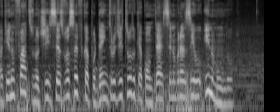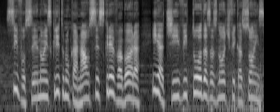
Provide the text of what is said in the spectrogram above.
Aqui no Fatos Notícias você fica por dentro de tudo que acontece no Brasil e no mundo. Se você não é inscrito no canal, se inscreva agora e ative todas as notificações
